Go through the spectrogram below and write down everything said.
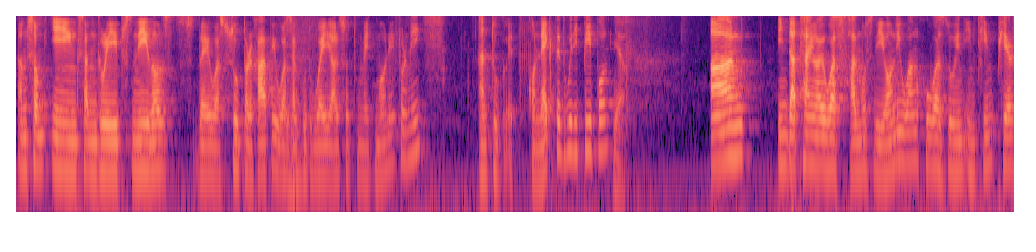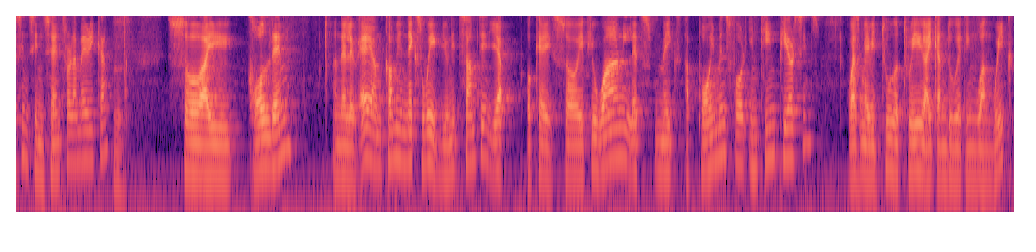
and some inks and grips, needles. They was super happy. Was a good way also to make money for me, and to get connected with the people. Yeah. And in that time, I was almost the only one who was doing intim piercings in Central America. So I called them and they're like, hey, I'm coming next week. You need something? Yep. Okay. So if you want, let's make appointments for intim piercings. Was maybe two or three. I can do it in one week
